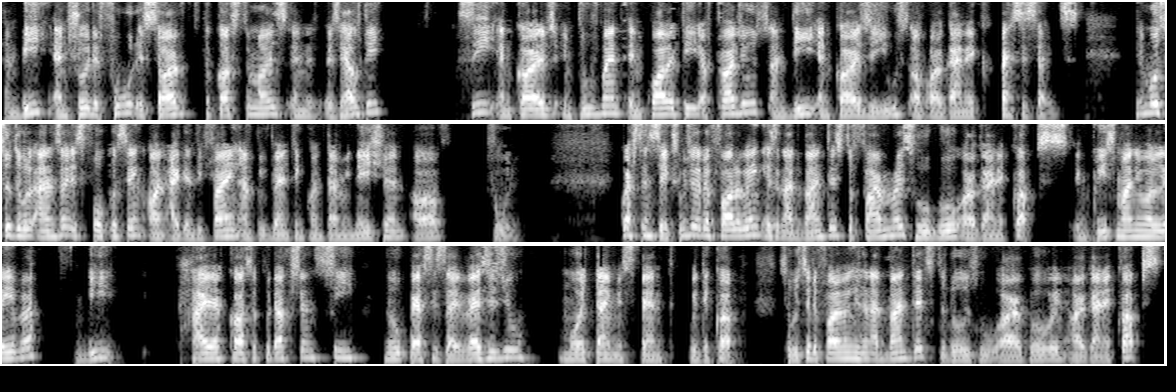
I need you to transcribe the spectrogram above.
and B ensure that food is served to customers and is healthy. C, encourage improvement in quality of produce, and D, encourage the use of organic pesticides. The most suitable answer is focusing on identifying and preventing contamination of food. Question six, which of the following is an advantage to farmers who grow organic crops? Increase manual labor, B, higher cost of production, C, no pesticide residue, more time is spent with the crop. So which of the following is an advantage to those who are growing organic crops?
